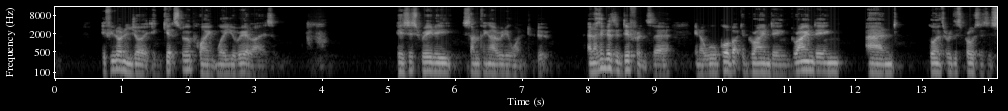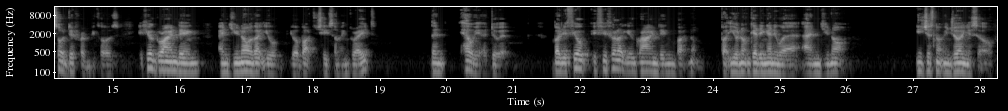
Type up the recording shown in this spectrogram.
If you don't enjoy it, it gets to a point where you realize, is this really something I really want to do? And I think there's a difference there. You know, we'll go back to grinding. Grinding and going through this process is so different because if you're grinding and you know that you're you're about to achieve something great, then hell yeah, do it. But if you're if you feel like you're grinding but not but you're not getting anywhere and you're not you're just not enjoying yourself,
